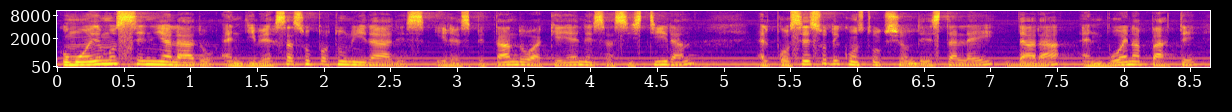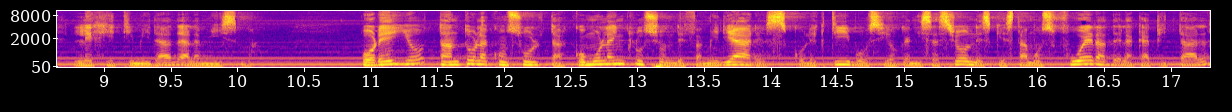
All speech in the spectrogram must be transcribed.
como hemos señalado en diversas oportunidades y respetando a quienes asistirán, el proceso de construcción de esta ley dará en buena parte legitimidad a la misma. Por ello, tanto la consulta como la inclusión de familiares, colectivos y organizaciones que estamos fuera de la capital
